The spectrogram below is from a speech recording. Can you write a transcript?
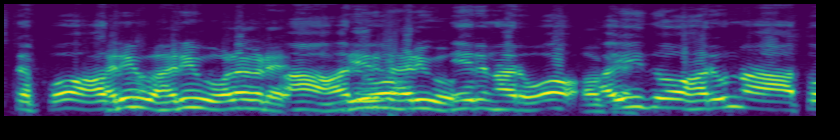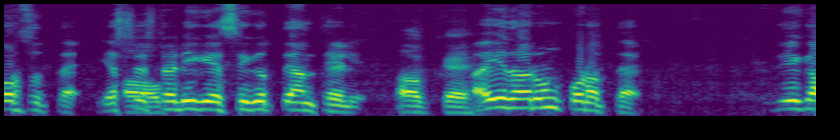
ಸ್ಟೆಪ್ ಹರಿವು ಒಳಗಡೆ. ನೀರಿನ ಹರಿವು. ಐದು ಹರಿವನ್ನ ತೋರಿಸುತ್ತೆ. ಎಷ್ಟು ಸ್ಟಡಿಗೆ ಸಿಗುತ್ತೆ ಅಂತ ಹೇಳಿ. ಐದು ಹರಿವನ್ನ ಕೊಡುತ್ತೆ. ಈಗ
